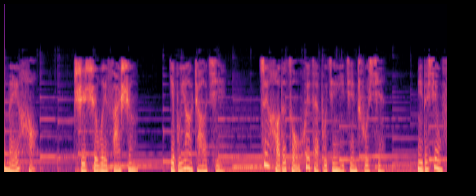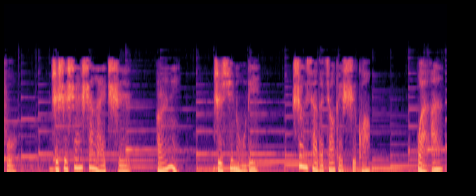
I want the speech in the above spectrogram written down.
美好迟迟未发生也不要着急最好的总会在不经意间出现。你的幸福只是姗姗来迟而你只需努力剩下的交给时光。晚安。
